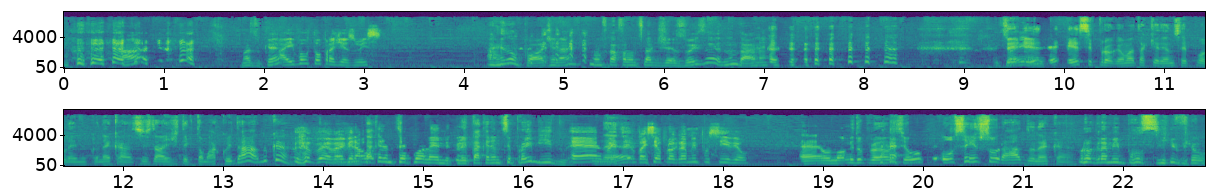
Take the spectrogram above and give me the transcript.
Ah? Mas o quê? Aí voltou pra Jesus. Aí não pode, né? Não ficar falando só de Jesus, é, não dá, né? Aí, Esse programa tá querendo ser polêmico, né, cara? A gente tem que tomar cuidado, cara. Vai ele virar não tá querendo ser polêmico, ele tá querendo ser proibido. É, vai né? ser, vai ser o programa impossível. É, o nome do programa vai ser o, o censurado, né, cara? Programa impossível.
